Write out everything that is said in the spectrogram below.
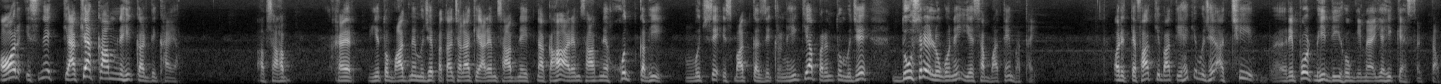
और इसने क्या क्या काम नहीं कर दिखाया। अब साहब खैर, ये तो बाद में मुझे पता चला कि आरएम साहब ने इतना कहा। आरएम साहब ने खुद कभी मुझसे इस बात का ज़िक्र नहीं किया, परंतु मुझे दूसरे लोगों ने ये सब बातें बताई। और इत्तेफाक की बात यह है कि मुझे अच्छी रिपोर्ट भी दी होगी, मैं यही कह सकता हूँ।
